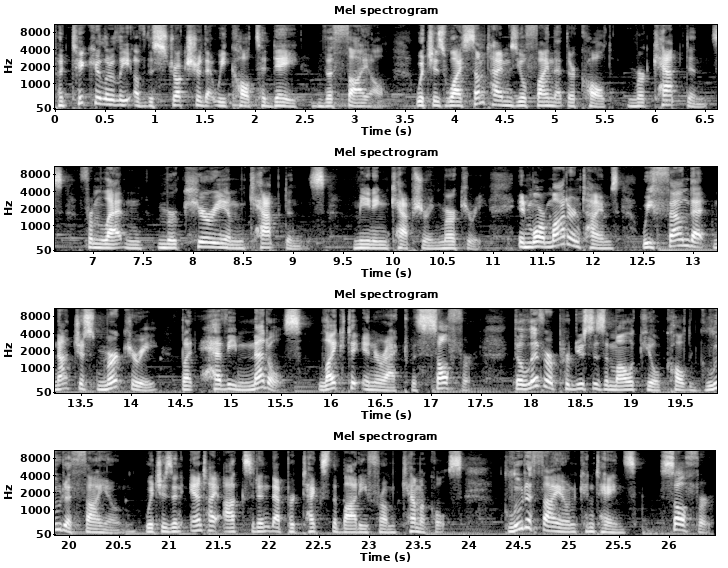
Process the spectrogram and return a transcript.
particularly of the structure that we call today the thiol, which is why sometimes you'll find that they're called mercaptans, from Latin mercurium captans, meaning capturing mercury. In more modern times, we found that not just mercury, but heavy metals like to interact with sulfur. The liver produces a molecule called glutathione, which is an antioxidant that protects the body from chemicals. Glutathione contains sulfur,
